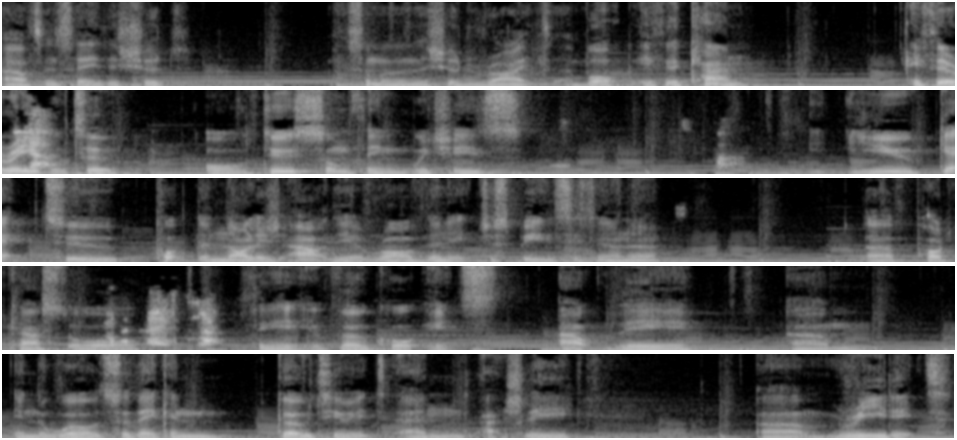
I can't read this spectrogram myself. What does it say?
i often say they should some of them they should write a book if they can if they're Yeah. able to or do something which is you get to put the knowledge out there rather than it just being sitting on a, a podcast or thing vocal it's out there um, in the world so they can go to it and actually um, read it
